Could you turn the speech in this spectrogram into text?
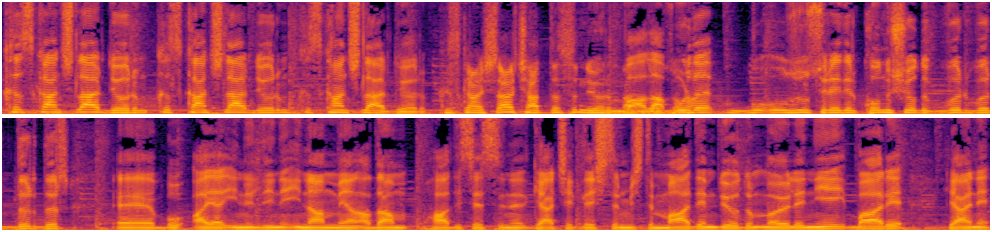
Kıskançlar diyorum, kıskançlar diyorum, kıskançlar diyorum. Kıskançlar çatlasın diyorum ben Valla burada bu uzun süredir konuşuyorduk vır vır dır dır. Ee, bu aya inildiğine inanmayan adam hadisesini gerçekleştirmiştim. Madem diyordum öyle niye bari Yani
